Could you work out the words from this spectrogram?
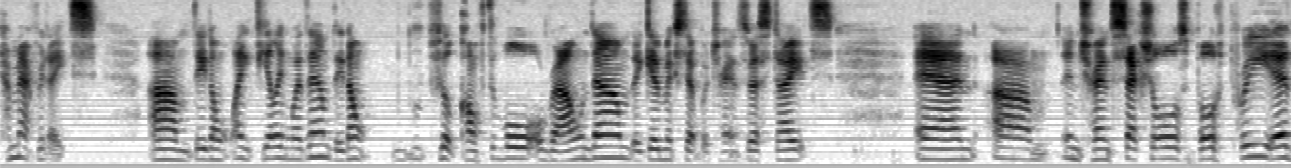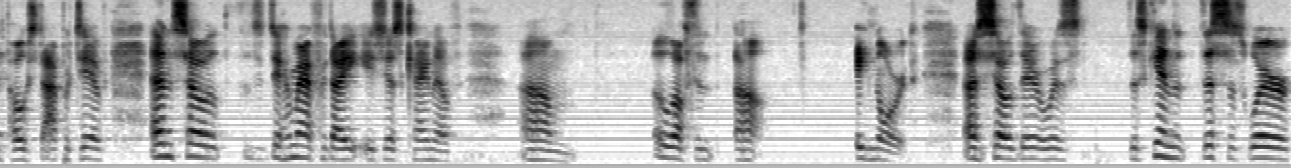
hermaphrodites. Um, they don't like dealing with them. They don't feel comfortable around them. They get mixed up with transvestites and um, in transsexuals, both pre and post operative. And so the hermaphrodite is just kind of um, often uh, ignored. Uh, so there was the skin, this is where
